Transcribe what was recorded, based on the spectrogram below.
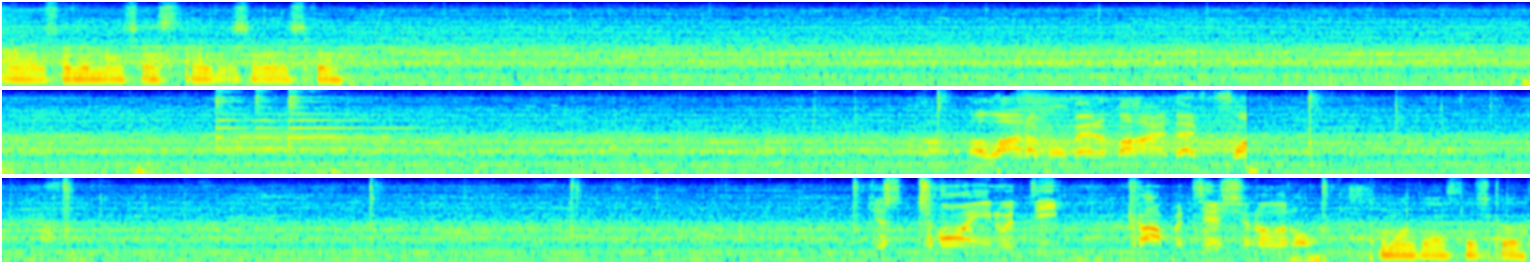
Alright, so match has started, so let's go. A lot of momentum behind that front. Just toying with the competition a little. Come on guys, let's go.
